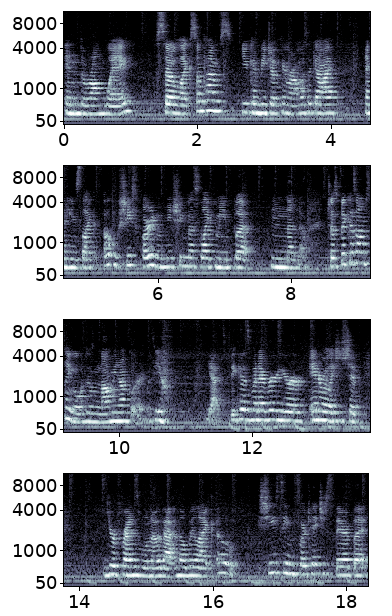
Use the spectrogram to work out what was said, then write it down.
in the wrong way. So like sometimes you can be joking around with a guy and he's like, "Oh, she's flirting with me. She must like me." But no, no. Just because I'm single does not mean I'm flirting with you. Yes, because whenever you're in a relationship, your friends will know that and they'll be like, oh, she seemed flirtatious there, but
